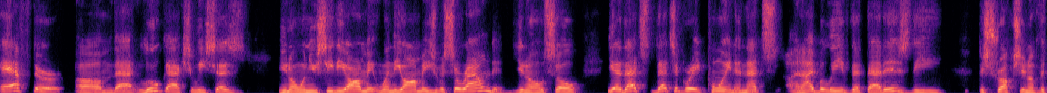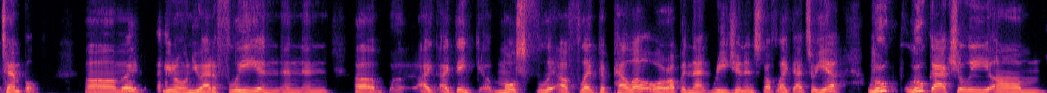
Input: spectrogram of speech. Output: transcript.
after um, that, Luke actually says, you know, when you see the army, when the armies were surrounded, you know, so yeah, that's that's a great point, and that's and I believe that that is the destruction of the temple. Um, right. You know, and you had to flee, and and and uh, I, I think most fl- uh, fled to Pella or up in that region and stuff like that. So yeah, Luke Luke actually um,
